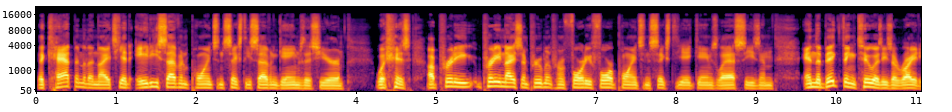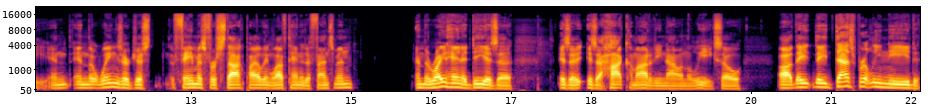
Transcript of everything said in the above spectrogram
The captain of the Knights, he had 87 points in 67 games this year, which is a pretty pretty nice improvement from 44 points in 68 games last season. And the big thing too is he's a righty, and and the Wings are just famous for stockpiling left-handed defensemen, and the right-handed D is a is a is a hot commodity now in the league. So uh, they they desperately need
